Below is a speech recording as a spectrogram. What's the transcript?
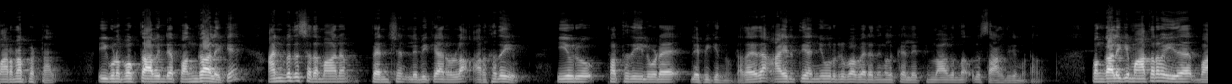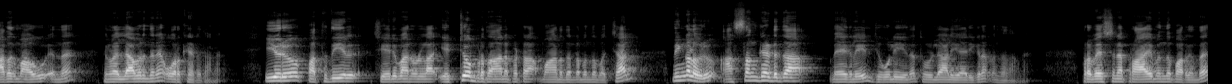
മരണപ്പെട്ടാൽ ഈ ഗുണഭോക്താവിന്റെ പങ്കാളിക്ക് അൻപത് ശതമാനം പെൻഷൻ ലഭിക്കാനുള്ള അർഹതയും ഈ ഒരു പദ്ധതിയിലൂടെ ലഭിക്കുന്നുണ്ട്. അതായത് ആയിരത്തി അഞ്ഞൂറ് രൂപ വരെ നിങ്ങൾക്ക് ലഭ്യമാകുന്ന ഒരു സാഹചര്യമുണ്ടാകും. പങ്കാളിക്ക് മാത്രമേ ഇത് ബാധകമാകൂ എന്ന് നിങ്ങളെല്ലാവരും തന്നെ ഓർക്കേണ്ടതാണ്. ഈ ഒരു പദ്ധതിയിൽ ചേരുവാനുള്ള ഏറ്റവും പ്രധാനപ്പെട്ട മാനദണ്ഡമെന്ന് വെച്ചാൽ നിങ്ങളൊരു അസംഘടിത മേഖലയിൽ ജോലി ചെയ്യുന്ന തൊഴിലാളിയായിരിക്കണം എന്നതാണ്. പ്രവേശന പ്രായമെന്ന് പറയുന്നത്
